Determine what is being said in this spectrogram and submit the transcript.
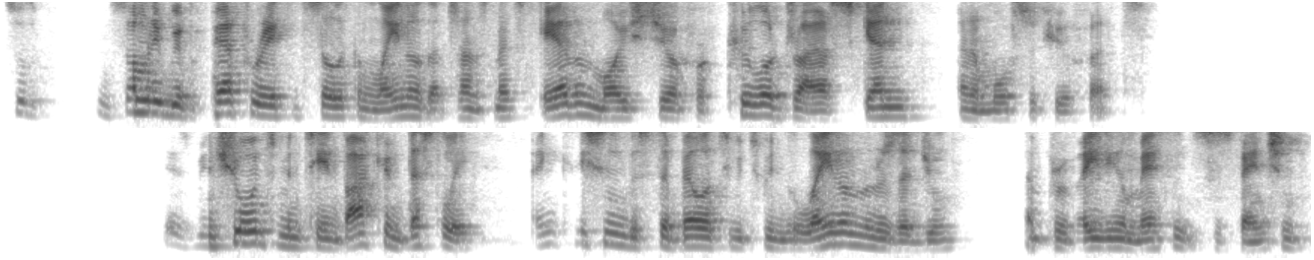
So in summary, we have a perforated silicone liner that transmits air and moisture for cooler, drier skin and a more secure fit. It has been shown to maintain vacuum distally, increasing the stability between the liner and the residuum and providing a method of suspension.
